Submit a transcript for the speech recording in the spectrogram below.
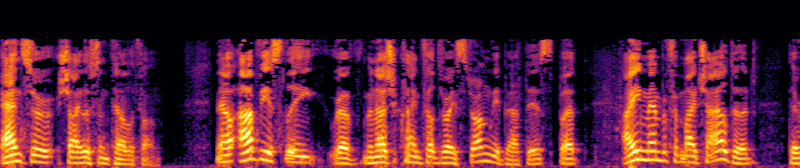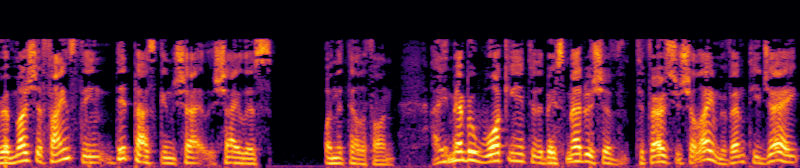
answer Shilas on telephone. Now, obviously, Rav Menashe Klein felt very strongly about this, but I remember from my childhood that Rav Moshe Feinstein did paskin Shilas on the telephone. I remember walking into the base medrash of Tiferes Yerushalayim of MTJ.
